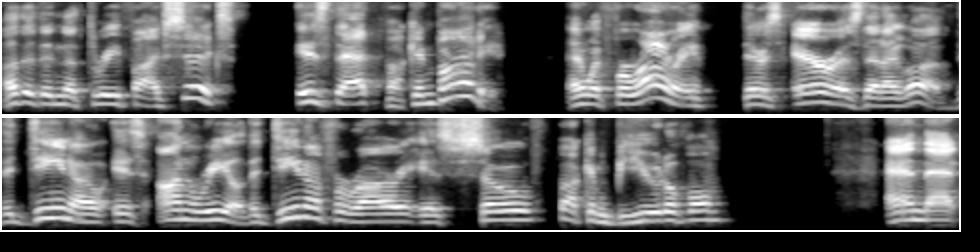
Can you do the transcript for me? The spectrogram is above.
other than the 356, is that fucking body. And with Ferrari, there's eras that I love. The Dino is unreal. The Dino Ferrari is so fucking beautiful. And that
